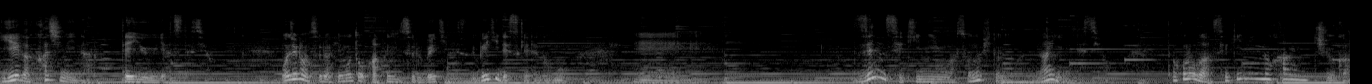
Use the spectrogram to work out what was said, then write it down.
家が火事になるっていうやつですよ。もちろんそれは火元を確認するべきです。べきですけれども、えー、全責任はその人にはないんですよ。ところが責任の範疇が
